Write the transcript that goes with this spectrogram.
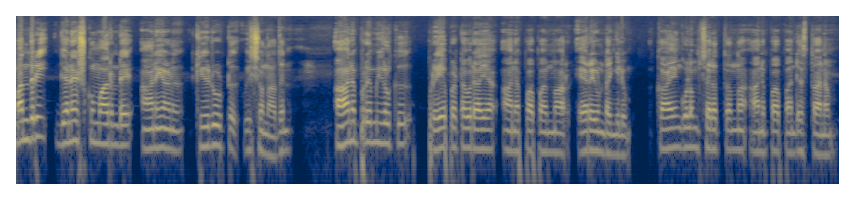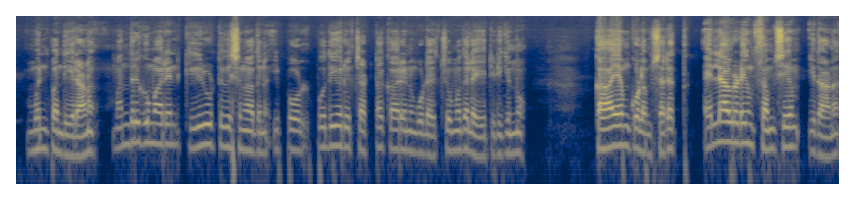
മന്ത്രി ഗണേഷ് കുമാറിന്റെ ആനയാണ് കീഴൂട്ട് വിശ്വനാഥൻ. ആനപ്രേമികൾക്ക് പ്രിയപ്പെട്ടവരായ ആനപ്പാപ്പാന്മാർ ഏറെയുണ്ടെങ്കിലും കായംകുളം ശരത്ത് എന്ന ആനപ്പാപ്പാന്റെ സ്ഥാനം മുൻപന്തിയിലാണ്. മന്ത്രികുമാരൻ കീഴൂട്ട് വിശ്വനാഥന് ഇപ്പോൾ പുതിയൊരു ചട്ടക്കാരനും കൂടെ ചുമതലയേറ്റിരിക്കുന്നു. കായംകുളം ശരത് എല്ലാവരുടെയും സംശയം ഇതാണ്.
